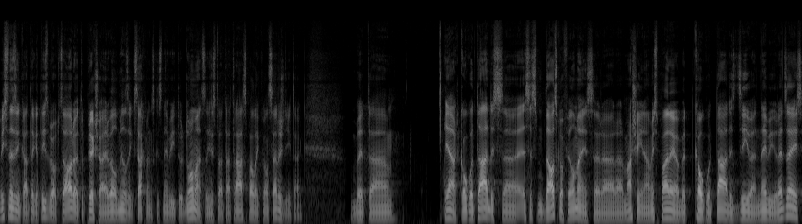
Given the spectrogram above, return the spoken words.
Visi nezina, kā tagad izbraukt cauri, jo tur priekšā ir vēl milzīgs akmens, kas nebija tur domāts. Līdz ar to tā trāsa palika vēl sarežģītāka. Bet, uh, Jā, kaut ko tādu es, ā, es esmu daudz ko filmējis ar, ar, ar mašīnām, vispārējo, bet kaut ko tādu es dzīvē nebiju redzējis.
